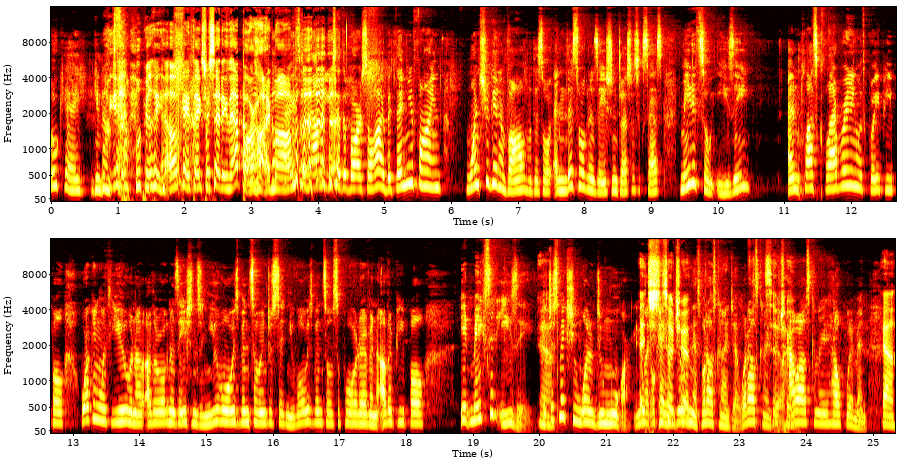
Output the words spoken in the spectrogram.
okay, you know, yeah, so- really? Okay, thanks for setting that bar high, like, mom. okay, so now you set the bar so high, but then you find once you get involved with this, or- and this organization, Dress for Success, made it so easy. And plus, collaborating with great people, working with you and other organizations, and you've always been so interested, and you've always been so supportive, and other people, it makes it easy. Yeah. It just makes you want to do more. You're It's like, okay, so I'm doing this. What else can I do? What else can I So do? true. How else can I help women? yeah,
